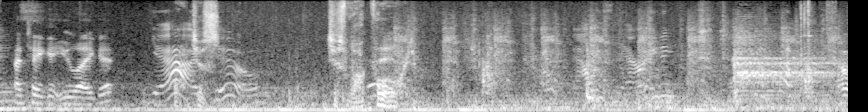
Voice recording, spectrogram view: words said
is. And I take it you like it. Yeah, just, I do. Just walk Good. forward. Oh.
